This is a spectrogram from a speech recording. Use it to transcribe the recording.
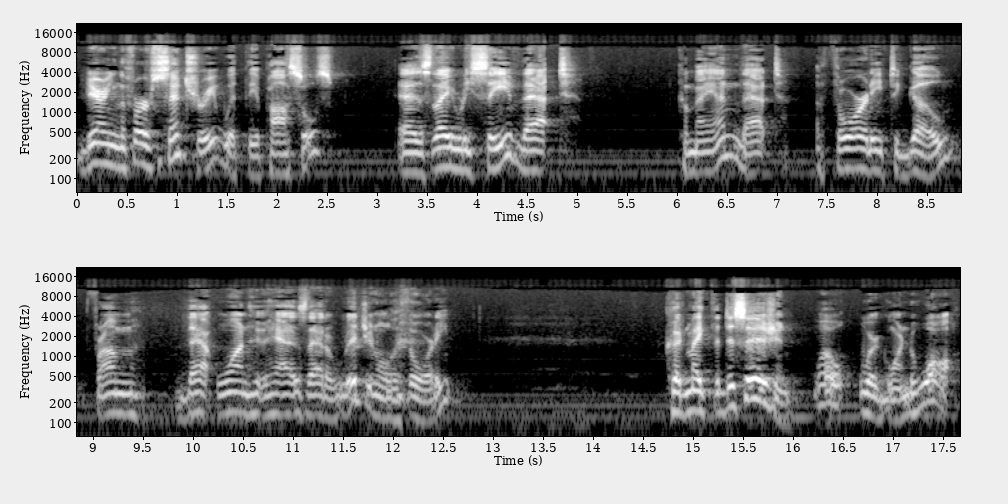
During the first century, with the apostles, as they received that command, that authority to go from that one who has that original authority, could make the decision well, we're going to walk,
